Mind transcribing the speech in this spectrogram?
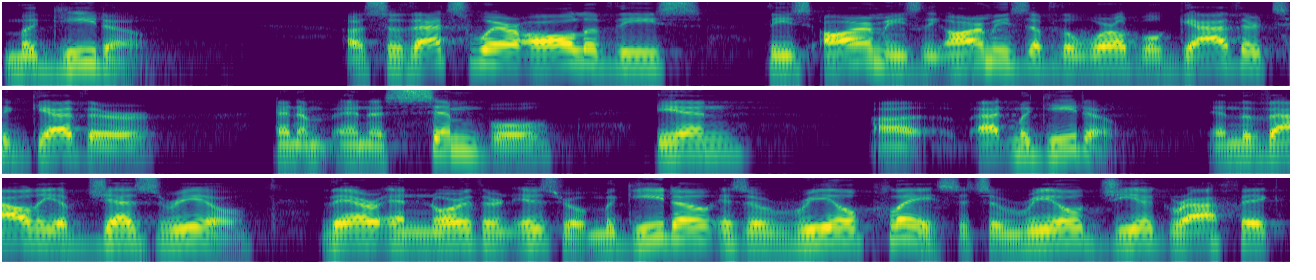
Megiddo. Uh, so that's where all of these, these armies, the armies of the world, will gather together and, and assemble in, uh, at Megiddo, in the valley of Jezreel, there in northern Israel. Megiddo is a real place, it's a real geographic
